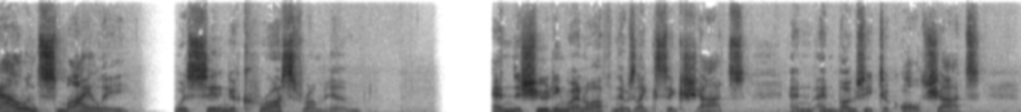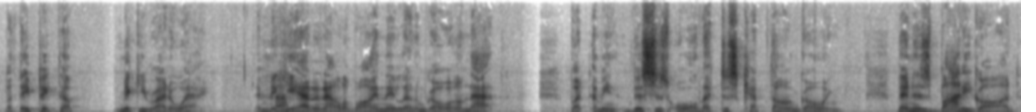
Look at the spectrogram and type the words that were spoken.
Allen Smiley was sitting across from him, and the shooting went off, and there was like six shots, and and Bugsy took all shots, but they picked up Mickey right away, and Mickey had an alibi, and they let him go on that. But I mean, this is all that just kept on going. Then his bodyguard,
